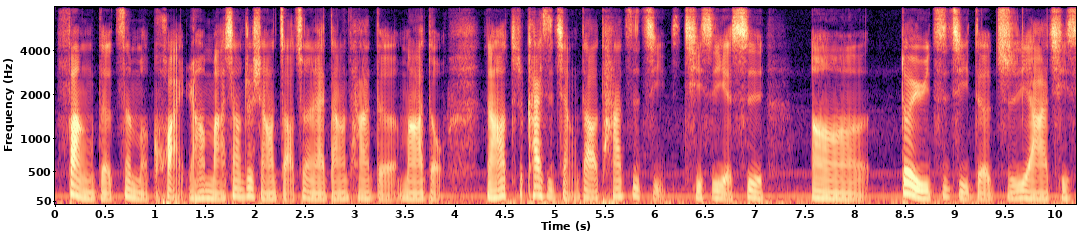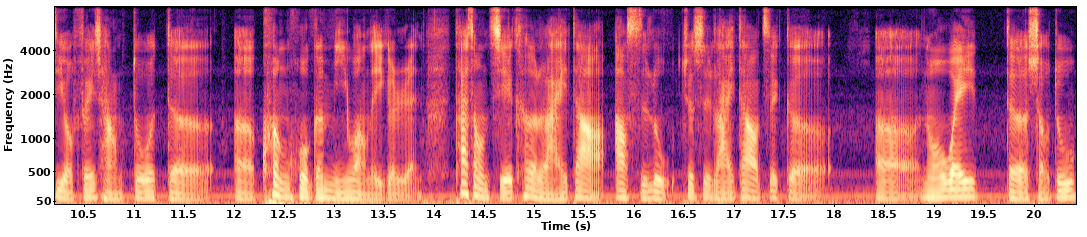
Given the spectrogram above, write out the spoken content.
放得这么快，然后马上就想要找这人来当她的 model，然后就开始讲到她自己其实也是呃，对于自己的职涯其实有非常多的呃困惑跟迷惘的一个人。他从捷克来到奥斯陆，就是来到这个呃挪威的首都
